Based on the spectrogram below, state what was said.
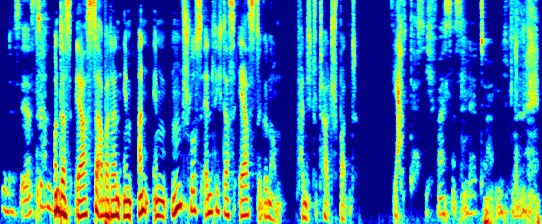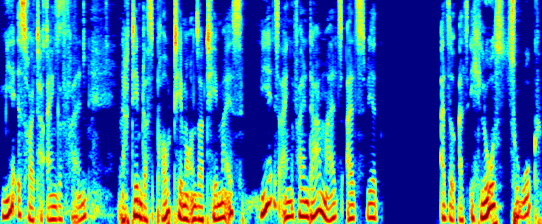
Und das erste. Genommen. Und das erste, aber dann im, an, im, im Schluss endlich das erste genommen. Fand ich total spannend. Ja. Das, ich weiß das in der Tat nicht mehr. Mir ist heute eingefallen, nachdem das Brautthema unser Thema ist, mir ist eingefallen damals, als wir, also als ich loszog,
